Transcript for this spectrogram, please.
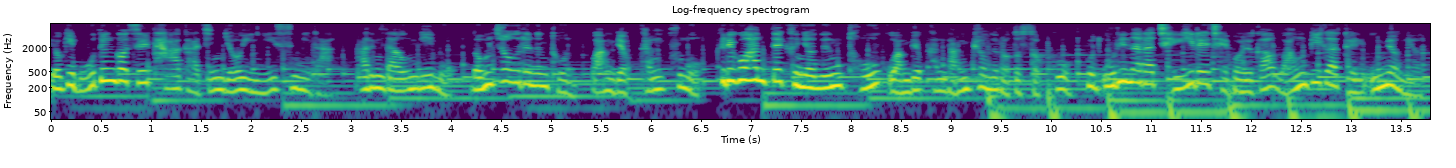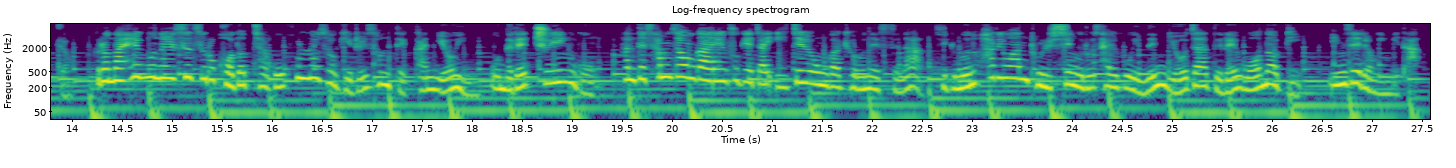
여기 모든 것을 다 가진 여인이 있습니다. 아름다운 미모, 넘쳐 흐르는 돈, 완벽한 부모, 그리고 한때 그녀는 더욱 완벽한 남편을 얻었었고, 곧 우리나라 제1의 재벌가 왕비가 될 운명이었죠. 그러나 행운을 스스로 걷어차고 홀로 서기를 선택한 여인, 오늘의 주인공. 한때 삼성가의 후계자 이재용과 결혼했으나 지금은 화려한 돌싱으로 살고 있는 여자들의 워너비, 임세령입니다.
